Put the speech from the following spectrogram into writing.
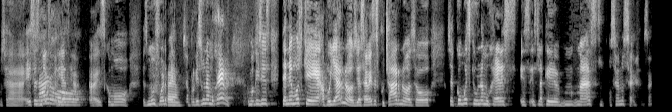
o sea, esa es mi experiencia. Es como, es muy fuerte, o sea, porque es una mujer. Como que dices, tenemos que apoyarnos, ya sabes, escucharnos. O, o sea, ¿cómo es que una mujer es, es, es, la que más, o sea, no sé, O sea,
